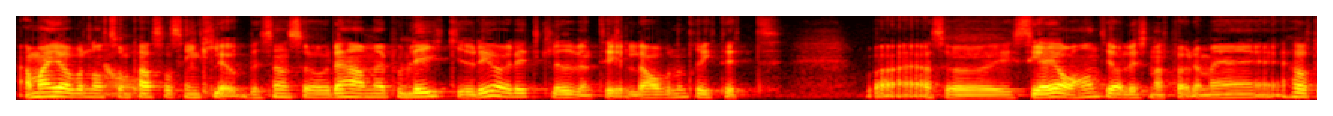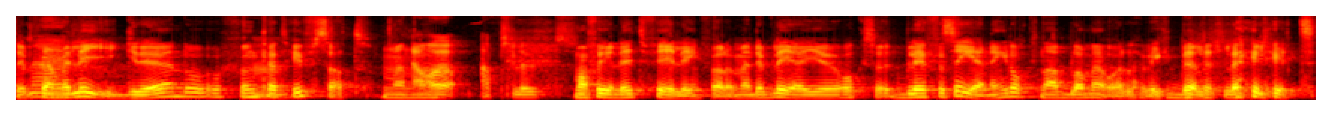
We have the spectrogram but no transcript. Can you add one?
Ja, man gör väl något som passar sin klubb. Sen så det här med publikljud, det är jag lite kluven till. Det har väl inte riktigt Alltså, i Serie A har inte jag lyssnat på det, men jag har hört i Premier League det ändå funkat mm. hyfsat. Men ja, absolut. Man får ju lite feeling för det, men det blir ju också, det blir försening dock när det blir mål, vilket blir lite löjligt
